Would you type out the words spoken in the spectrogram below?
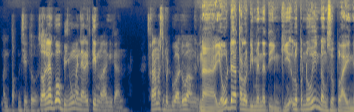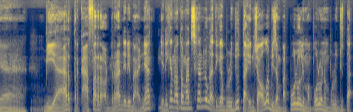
mentok di situ. Soalnya gue bingung mau nyari tim lagi kan. Sekarang masih berdua doang. Gitu. Nah, ya udah kalau demandnya tinggi, lo penuhin dong supply-nya. Biar tercover orderan jadi banyak. Jadi kan otomatis kan lo nggak 30 juta, insya Allah bisa 40, 50, 60 juta.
